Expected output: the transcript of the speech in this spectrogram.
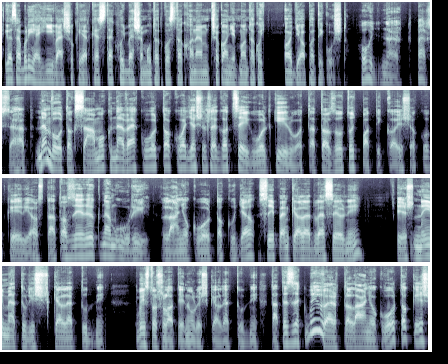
Igazából ilyen hív hívások érkeztek, hogy be sem mutatkoztak, hanem csak annyit mondtak, hogy adja a patikust. Hogy ne? Persze, hát nem voltak számok, nevek voltak, vagy esetleg a cég volt kiírva. Tehát az volt, hogy patika, és akkor kéri azt. Tehát azért ők nem úri lányok voltak, ugye? Szépen kellett beszélni, és németül is kellett tudni. Biztos latinul is kellett tudni. Tehát ezek művelt lányok voltak, és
